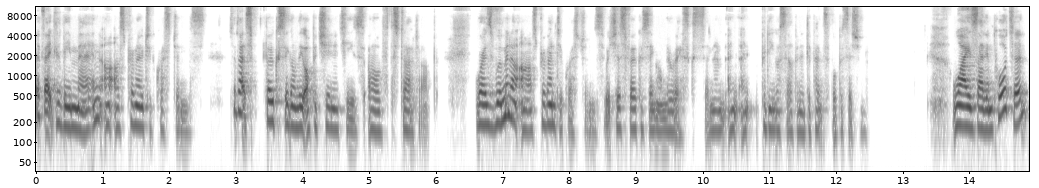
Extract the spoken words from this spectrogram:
effectively men are asked promoted questions. So that's focusing on the opportunities of the startup. Whereas women are asked preventive questions, which is focusing on the risks and, and, and putting yourself in a defensible position. Why is that important?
